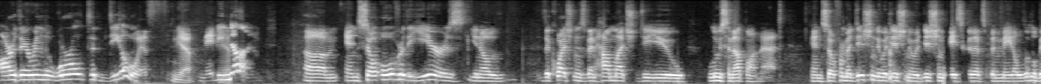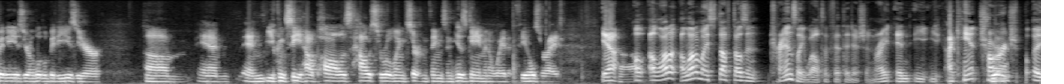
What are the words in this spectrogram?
are there in the world to deal with? Yeah. Maybe yeah. none. Um, and so over the years, you know, the question has been how much do you loosen up on that? And so from edition to edition to edition, basically that's been made a little bit easier, a little bit easier. Um, and and you can see how Paul is house ruling certain things in his game in a way that feels right. Yeah, uh, a, a, lot of a lot of my stuff doesn't translate well to fifth edition, right? And y- y- I can't charge. Yeah. Uh,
